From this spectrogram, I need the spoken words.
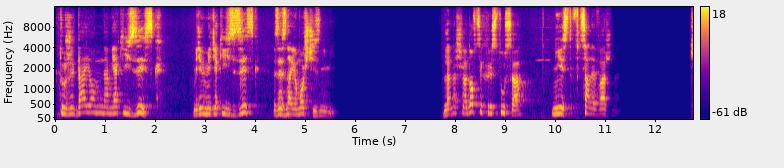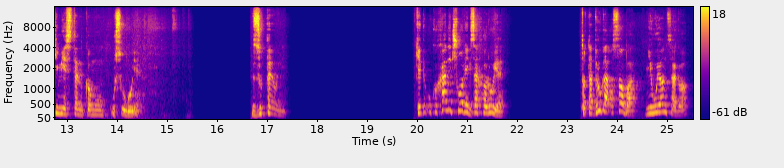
którzy dają nam jakiś zysk. Będziemy mieć jakiś zysk ze znajomości z nimi. Dla naśladowcy Chrystusa nie jest wcale ważne, kim jest ten, komu usługuje. Zupełnie. Kiedy ukochany człowiek zachoruje, to ta druga osoba, miłująca go,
